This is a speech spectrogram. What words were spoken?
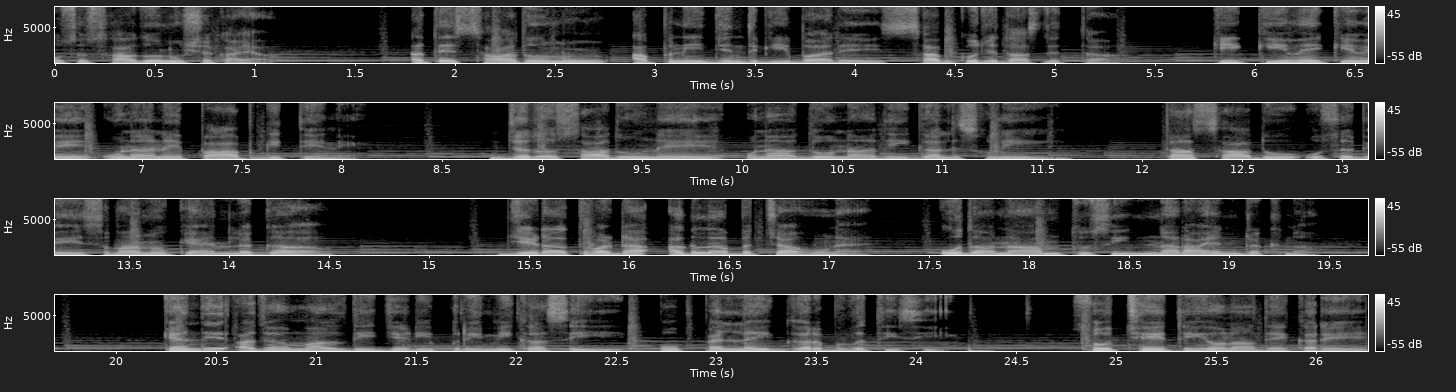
ਉਸ ਸਾਧੂ ਨੂੰ ਛਕਾਇਆ ਅਤੇ ਸਾਧੂ ਨੂੰ ਆਪਣੀ ਜ਼ਿੰਦਗੀ ਬਾਰੇ ਸਭ ਕੁਝ ਦੱਸ ਦਿੱਤਾ ਕਿ ਕਿਵੇਂ-ਕਿਵੇਂ ਉਹਨਾਂ ਨੇ ਪਾਪ ਕੀਤੇ ਨੇ। ਜਦੋਂ ਸਾਧੂ ਨੇ ਉਹਨਾਂ ਦੋਨਾਂ ਦੀ ਗੱਲ ਸੁਣੀ ਤਾਂ ਸਾਧੂ ਉਸ ਵੇਸਵਾ ਨੂੰ ਕਹਿਣ ਲੱਗਾ, ਜਿਹੜਾ ਤੁਹਾਡਾ ਅਗਲਾ ਬੱਚਾ ਹੋਣਾ ਹੈ, ਉਹਦਾ ਨਾਮ ਤੁਸੀਂ ਨਾਰਾਇਣ ਰੱਖਣਾ। ਕਹਿੰਦੇ ਅਜਮਲ ਦੀ ਜਿਹੜੀ ਪ੍ਰੇਮਿਕਾ ਸੀ, ਉਹ ਪਹਿਲਾਂ ਹੀ ਗਰਭਵਤੀ ਸੀ। ਸੋ ਛੇਤੀ ਉਹਨਾਂ ਦੇ ਘਰੇ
